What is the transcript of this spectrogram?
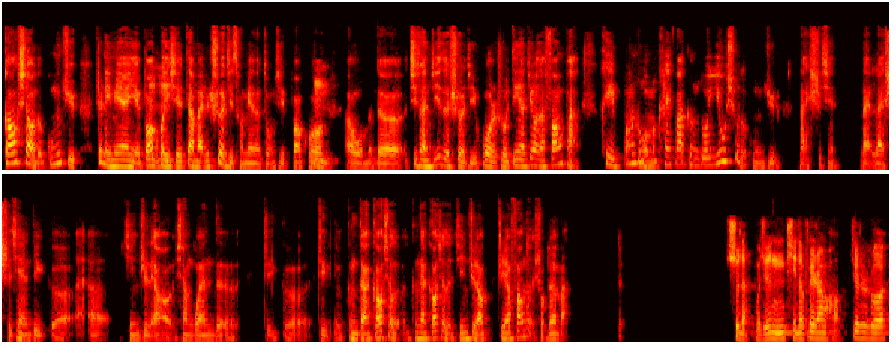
高效的工具，这里面也包括一些蛋白质设计层面的东西，包括呃我们的计算机的设计，或者说定向计算的方法，可以帮助我们开发更多优秀的工具来实现，来来实现这个呃基因治疗相关的这个这个更加高效的、更加高效的基因治疗治疗方的手段吧。对，是的，我觉得您提的非常好，就是说。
